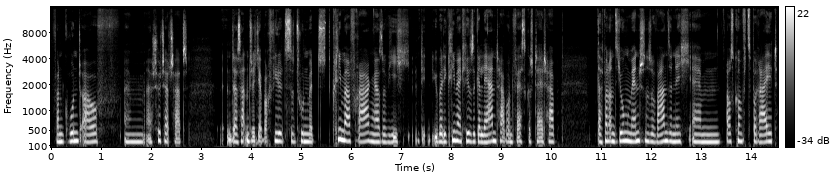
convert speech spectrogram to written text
von Grund auf ähm, erschüttert hat. Das hat natürlich aber auch viel zu tun mit Klimafragen, also wie ich über die Klimakrise gelernt habe und festgestellt habe, dass man uns jungen Menschen so wahnsinnig ähm, auskunftsbereit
